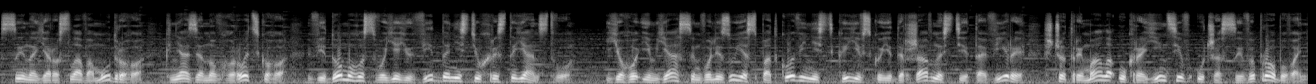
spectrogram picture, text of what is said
сина Ярослава Мудрого, князя Новгородського, відомого своєю відданістю християнству. Його ім'я символізує спадковість київської державності та віри, що тримала українців у часи випробувань.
